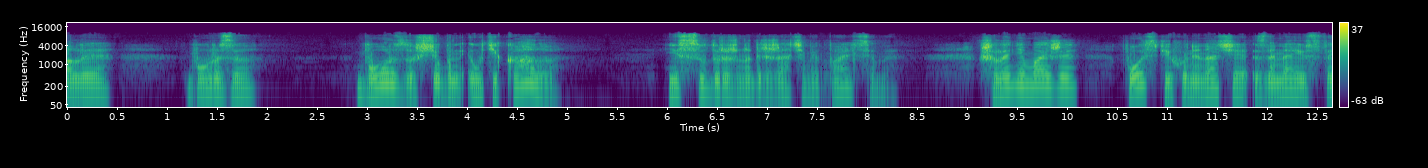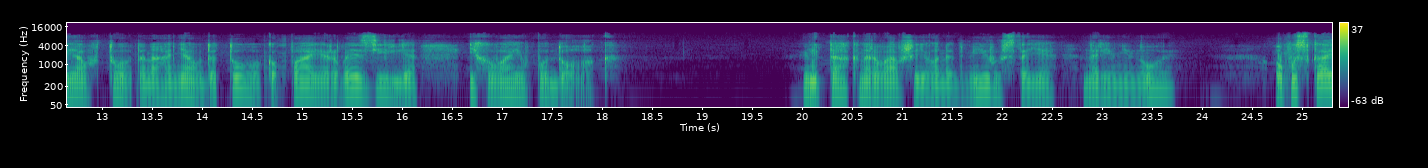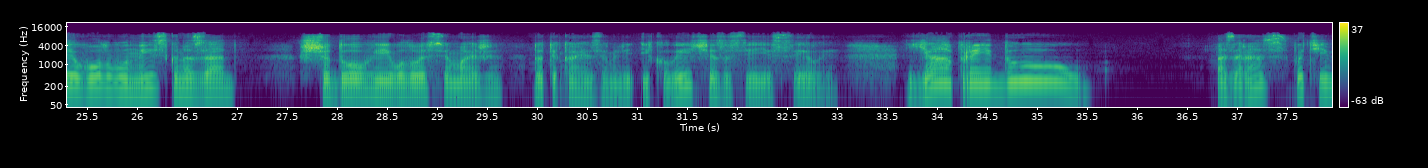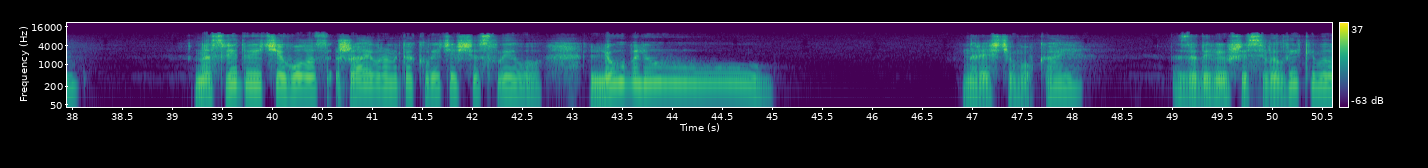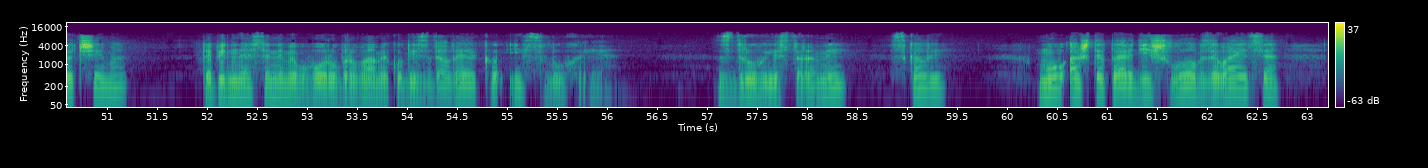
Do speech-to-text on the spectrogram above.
але борзо, борзо, щоб не утікало, і судорожно дрижачими пальцями, в шалені майже поспіху, неначе за нею стояв хто та наганяв до того, копає, рве зілля і ховає в подолок. Відтак, нарвавши його надміру, стає на рівні ноги, опускає голову низько назад, що довге її волосся майже дотикає землі і кличе з усієї сили. Я прийду. А зараз потім, наслідуючи голос жайворонка, кличе щасливо Люблю. Нарешті мовкає, задивившись великими очима та піднесеними вгору бровами кудись далеко і слухає. З другої сторони скали мов аж тепер дійшло, обзивається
